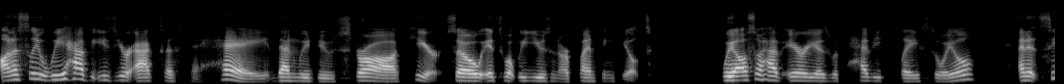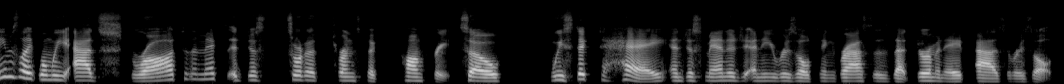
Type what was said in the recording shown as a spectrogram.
Honestly, we have easier access to hay than we do straw here, so it's what we use in our planting fields. We also have areas with heavy clay soil. And it seems like when we add straw to the mix, it just sort of turns to concrete. So we stick to hay and just manage any resulting grasses that germinate as a result.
